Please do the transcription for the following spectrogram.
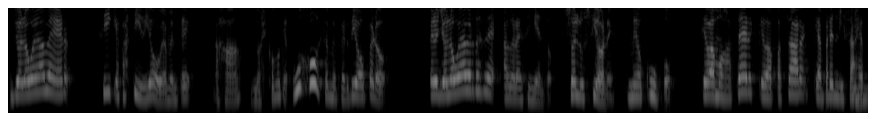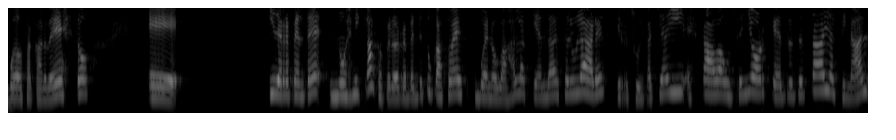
yo lo voy a ver, sí, qué fastidio, obviamente, ajá, no es como que, ¡uhu! se me perdió, pero, pero yo lo voy a ver desde agradecimiento. Soluciones, me ocupo. ¿Qué vamos a hacer? ¿Qué va a pasar? ¿Qué aprendizaje puedo sacar de esto? Eh, y de repente, no es mi caso, pero de repente tu caso es, bueno, vas a la tienda de celulares y resulta que ahí estaba un señor que te, y al final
